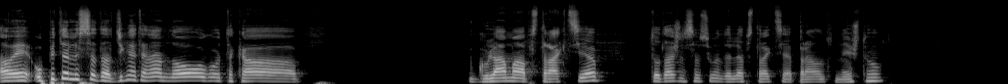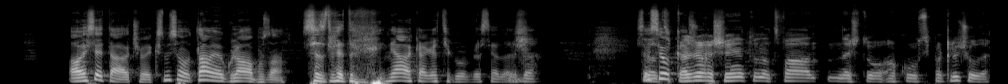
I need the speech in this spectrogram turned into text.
Абе, опитали са да вдигнат една много така голяма абстракция, то даже не съм сигурен дали абстракция е правилното нещо. Абе се е тази човек. В смисъл, там е голяма поза. С двете. Няма как да ти го обясня даже. Да. В Да смисъл, ти кажа решението на това нещо, ако си приключил да.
